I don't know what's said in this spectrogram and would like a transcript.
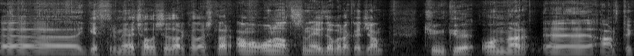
eee, getirmeye çalışacağız arkadaşlar. Ama 16'sını evde bırakacağım. Çünkü onlar eee, artık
